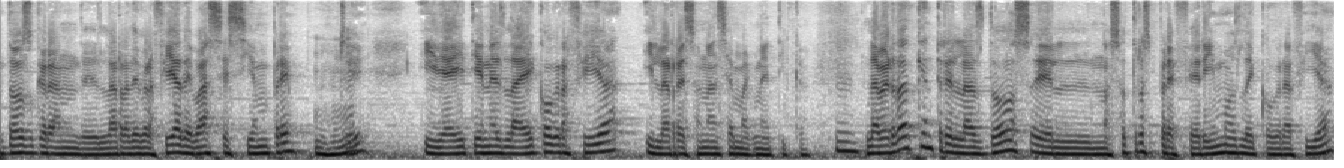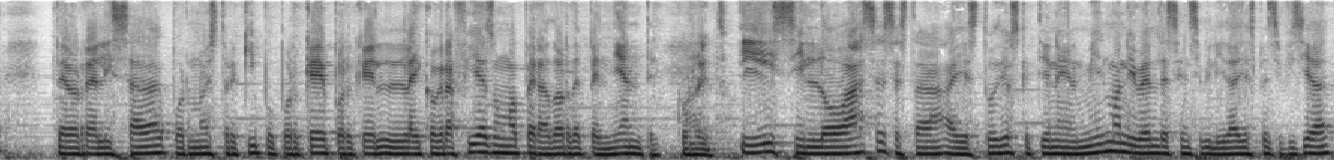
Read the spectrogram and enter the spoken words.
dos grandes, la radiografía de base siempre, ¿sí? y de ahí tienes la ecografía y la resonancia magnética. Mm. La verdad que entre las dos nosotros preferimos la ecografía pero realizada por nuestro equipo. ¿Por qué? Porque la ecografía es un operador dependiente. Correcto. Y si lo haces, está, hay estudios que tienen el mismo nivel de sensibilidad y especificidad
